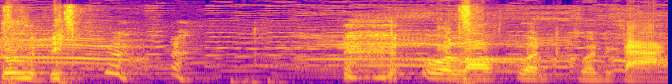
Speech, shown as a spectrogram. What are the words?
ตูดอีกโอ้รอกวดควรกลาง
